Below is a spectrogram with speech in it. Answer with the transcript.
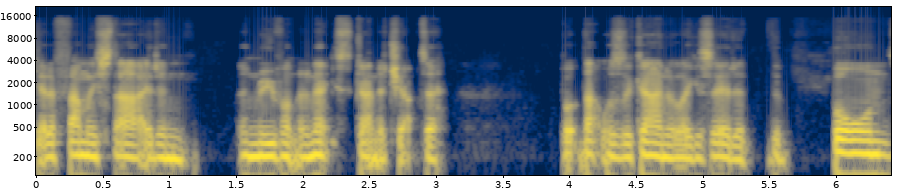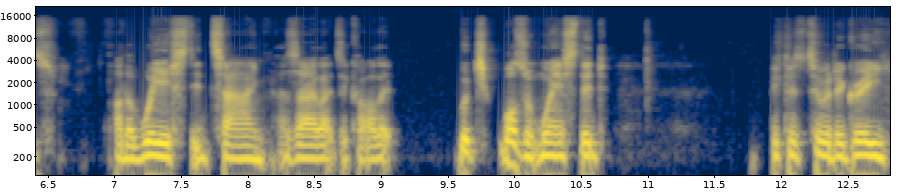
get a family started, and and move on to the next kind of chapter. But that was the kind of, like I said, the, the bones or the wasted time, as I like to call it, which wasn't wasted because to a degree,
